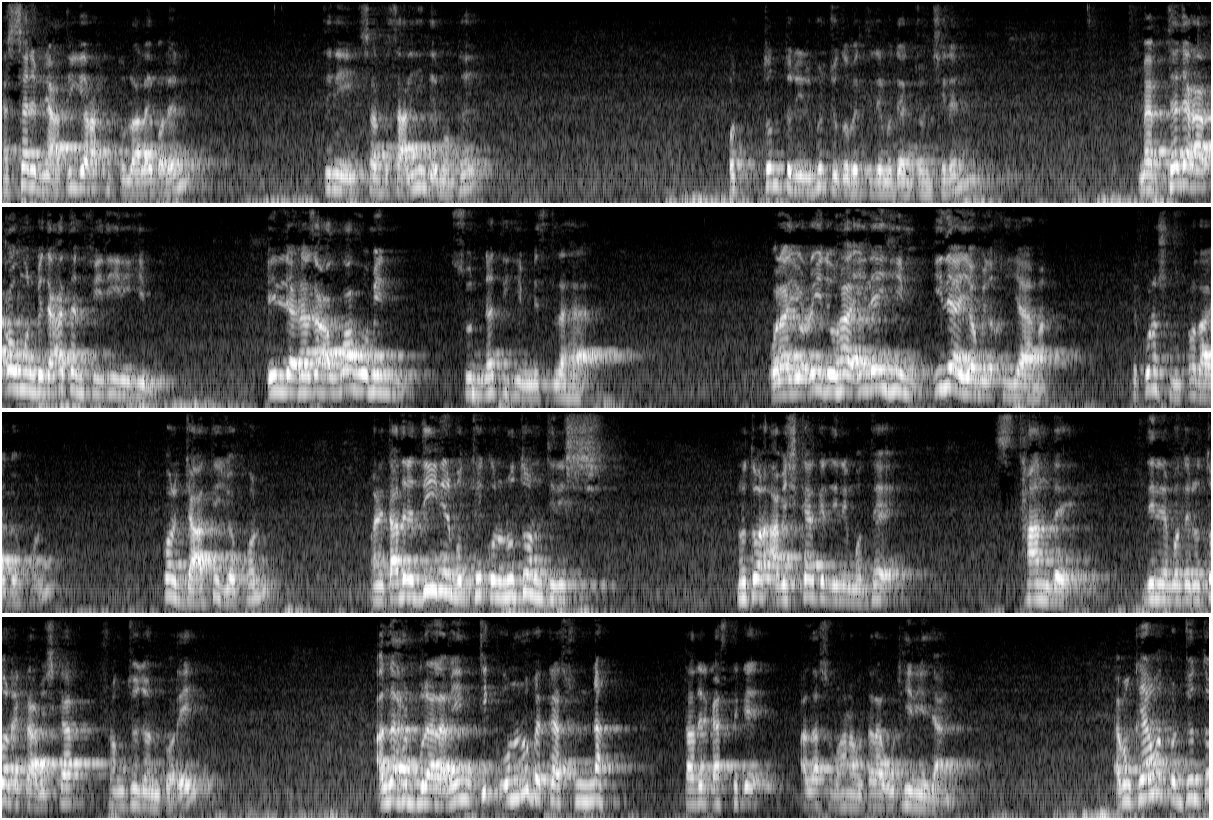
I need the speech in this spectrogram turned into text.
হাসান ইবনে আতিয়া রহমতুল্লাহ আলাই বলেন তিনি সালফে সালিহীনদের মধ্যে অত্যন্ত নির্ভরযোগ্য ব্যক্তিদের মধ্যে একজন ছিলেন ما ابتدع قوم بدعة في دينهم إلا نزع الله من سنتهم مثلها ولا يعيدها إليهم إلى يوم القيامة কোনো সম্প্রদায় যখন কোন জাতি যখন মানে তাদের দিনের মধ্যে কোনো নতুন জিনিস, নতুন আবিষ্কারকে দিনের মধ্যে স্থান দেয়। দিনের মধ্যে নতুন একটা আবিষ্কার সংযোজন করে। আল্লাহ রব্বুল আলমিন ঠিক অনুরূপ একটা সুন্না তাদের কাছ থেকে আল্লাহ সুবাহ তারা উঠিয়ে নিয়ে যান। এবং কেয়ামত পর্যন্ত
